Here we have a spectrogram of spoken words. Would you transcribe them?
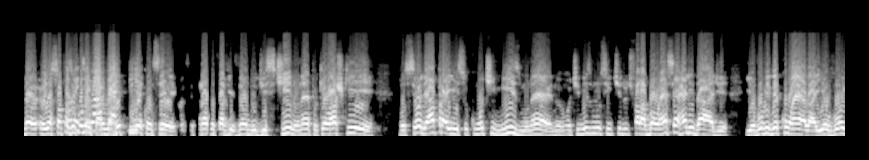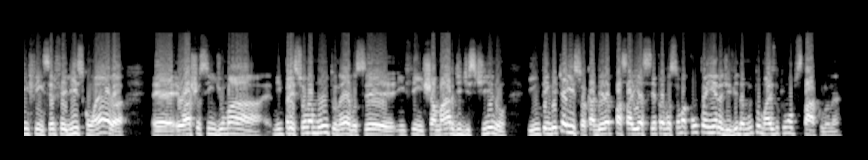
Não, eu ia só fazer Não, um comentário, me arrepia aqui... quando, você, quando você traz essa visão do destino, né? Porque eu acho que você olhar para isso com otimismo, né? No, otimismo no sentido de falar, bom, essa é a realidade e eu vou viver com ela e eu vou, enfim, ser feliz com ela. É, eu acho assim de uma, me impressiona muito, né? Você, enfim, chamar de destino e entender que é isso. A cadeira passaria a ser para você uma companheira de vida muito mais do que um obstáculo, né?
